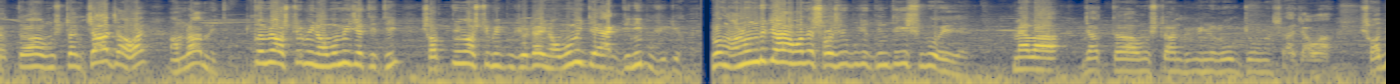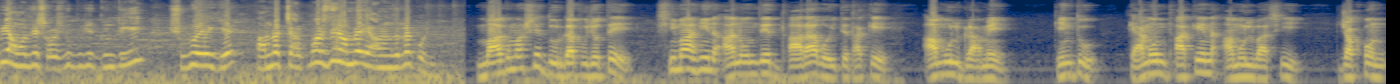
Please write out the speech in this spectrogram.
যাত্রা, অনুষ্ঠান, যা যা হয় আমরা মেতে সপ্তমী অষ্টমী, নবমী যে তিথি সপ্তমী, অষ্টমী পুজোটাই নবমীতে একদিনই পুজোটি হয়। এবং আনন্দ যে হয়, আমাদের সরস্বতী পুজোর দিন থেকেই শুরু হয়ে যায়। মেলা, যাত্রা, অনুষ্ঠান, বিভিন্ন লোকজন আসা, যাওয়া, সবই আমাদের সরস্বতী পুজোর দিন থেকেই শুরু হয়ে গিয়ে আমরা চার পাঁচ দিন আমরা এই আনন্দটা করি। মাঘ মাসে দুর্গাপুজোতে সীমাহীন আনন্দের ধারা বইতে থাকে আমুল গ্রামে। কিন্তু কেমন থাকেন আমুলবাসী যখন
